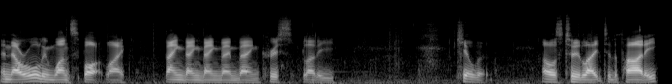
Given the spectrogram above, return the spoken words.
and they were all in one spot, like bang, bang, bang, bang, bang. Kris bloody killed it. I was too late to the party,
